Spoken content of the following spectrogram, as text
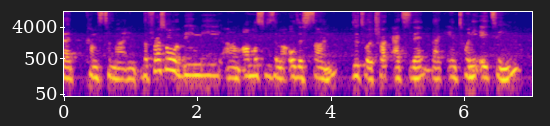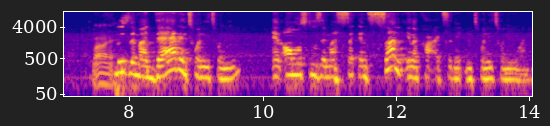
that comes to mind. The first one would be me um, almost losing my oldest son due to a truck accident back in 2018. Right. Losing my dad in 2020 and almost losing my second son in a car accident in 2021.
